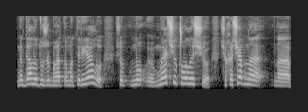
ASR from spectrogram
Ми дали дуже багато матеріалу, щоб ну ми очікували, що, що хоча б на, на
